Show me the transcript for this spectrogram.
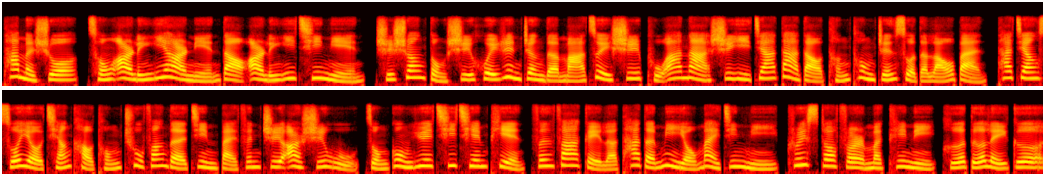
他们说，从2012年到2017年，持双董事会认证的麻醉师普阿纳是一家大岛疼痛诊所的老板。他将所有强考酮处方的近百分之二十五，总共约七千片，分发给了他的密友麦金尼 （Christopher McKinney） 和德雷戈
